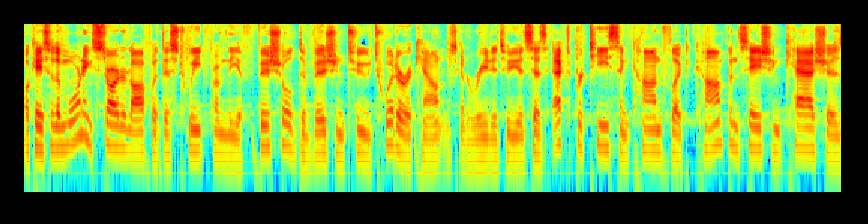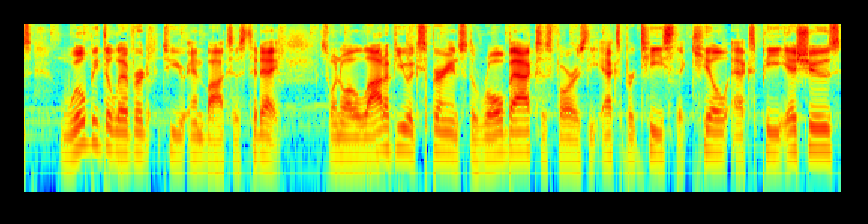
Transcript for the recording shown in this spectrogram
Okay, so the morning started off with this tweet from the official Division 2 Twitter account. I'm just going to read it to you. It says expertise and conflict compensation caches will be delivered to your inboxes today. So I know a lot of you experienced the rollbacks as far as the expertise, the kill XP issues.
